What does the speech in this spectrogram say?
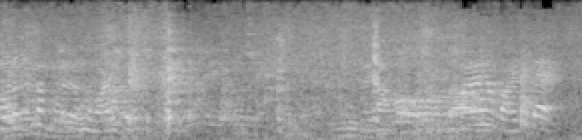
얼음 딱 뿌려서 맛있었겠다. 아, 맛있대. 그냥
